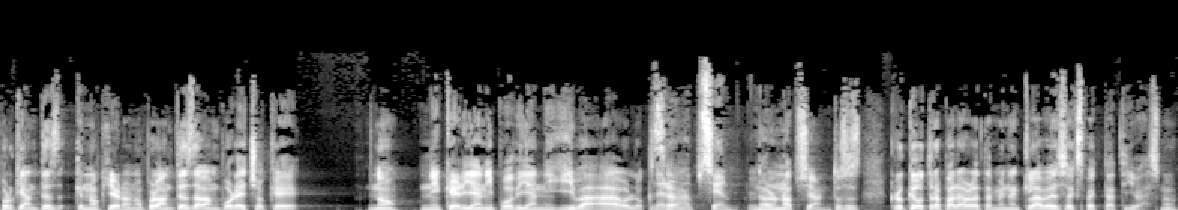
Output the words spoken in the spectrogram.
Porque antes, que no quiero, ¿no? Pero antes daban por hecho que no, ni quería, ni podía, ni iba a o lo que No sea. era una opción. No era una opción. Entonces, creo que otra palabra también en clave es expectativas, ¿no?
